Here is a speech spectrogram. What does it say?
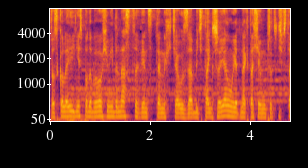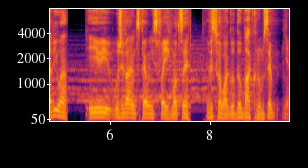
To z kolei nie spodobało się jedenastce, więc ten chciał zabić także ją, jednak ta się mu przeciwstawiła i używając pełni swoich mocy wysłała go do Backrooms, nie,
